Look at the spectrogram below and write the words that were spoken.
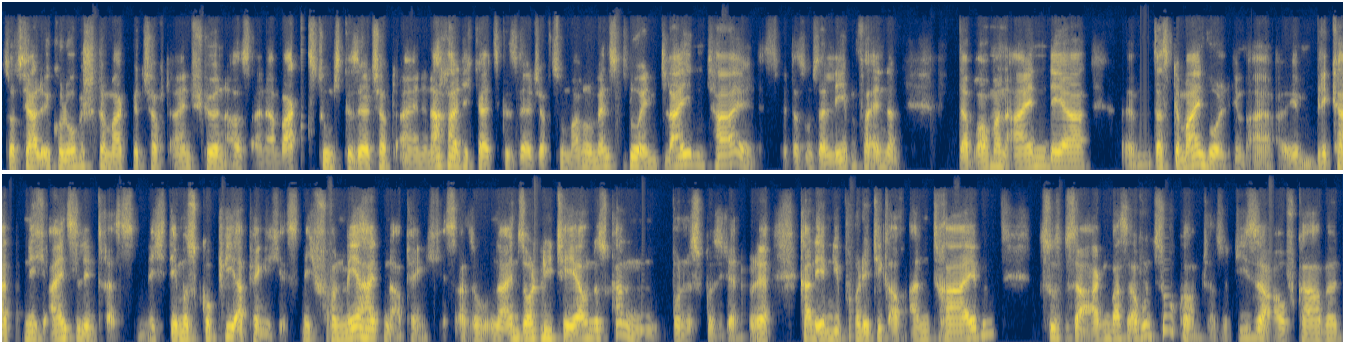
sozial-ökologische Marktwirtschaft einführen, aus einer Wachstumsgesellschaft eine Nachhaltigkeitsgesellschaft zu machen. Und wenn es nur in kleinen Teilen ist, wird das unser Leben verändern. Da braucht man einen, der das Gemeinwohl im, äh, im, Blick hat, nicht Einzelinteressen, nicht demoskopieabhängig ist, nicht von Mehrheiten abhängig ist. Also ein Solitär und das kann ein Bundespräsident. Und er kann eben die Politik auch antreiben, zu sagen, was auf uns zukommt. Also diese Aufgabe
